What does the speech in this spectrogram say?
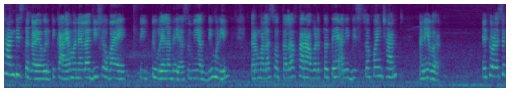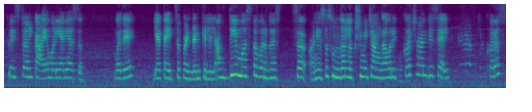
छान दिसतं गळ्यावरती. काळ्या मण्याला जी शोभा आहे ती पिवळ्याला नाही असं मी अगदी म्हणेन. कारण मला स्वतःला फार आवडतं ते आणि दिसतं पण छान. आणि हे बघा. हे थोडस क्रिस्टल काळे मणी आणि असं. मध्ये या टाईपचं पेंडंट केलेलं. अगदी मस्त वर्गाचं आणि असं सुंदर लक्ष्मीच्या अंगावर इतकं छान दिसेल खरंच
